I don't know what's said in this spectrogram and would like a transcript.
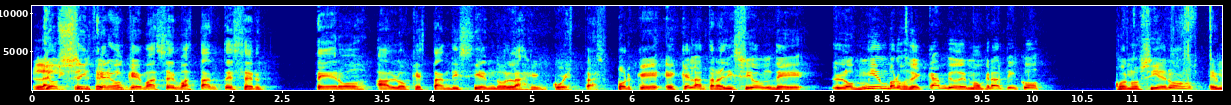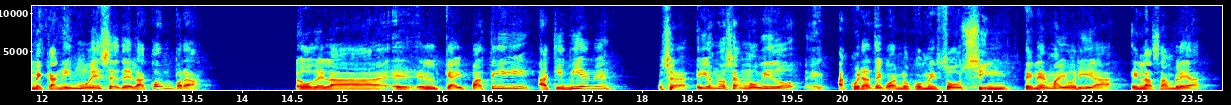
la Yo sí este creo domingo? que va a ser bastante certero a lo que están diciendo las encuestas, porque es que la tradición de los miembros de Cambio Democrático conocieron el mecanismo ese de la compra o de la el, que hay para ti, aquí viene. O sea, ellos no se han movido. eh, acuérdate cuando comenzó sin tener mayoría en la Asamblea,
